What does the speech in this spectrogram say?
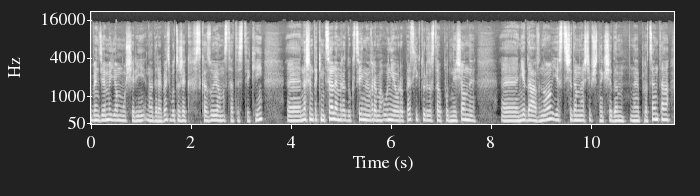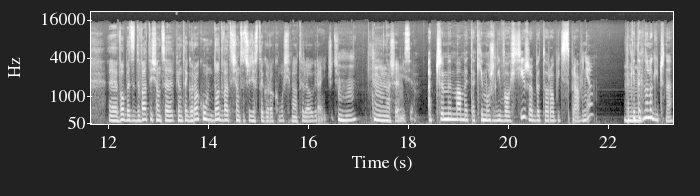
i będziemy ją musieli nadrabiać, bo też jak wskazują statystyki, e, naszym takim celem redukcyjnym w ramach Unii Europejskiej, który został podniesiony niedawno, jest 17,7%. Wobec 2005 roku do 2030 roku musimy o tyle ograniczyć mhm. nasze emisje. A czy my mamy takie możliwości, żeby to robić sprawnie? Takie mm. technologiczne.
